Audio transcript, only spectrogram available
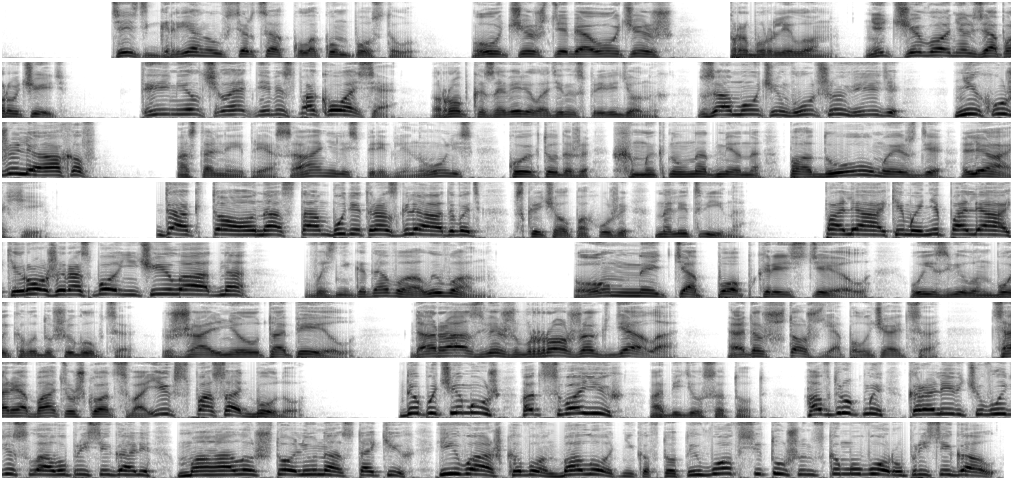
Тесть грянул в сердцах кулаком по столу. «Учишь тебя, учишь!» — пробурлил он. Ничего нельзя поручить!» «Ты, мил человек, не беспокойся!» — робко заверил один из приведенных. «Замучим в лучшем виде! Не хуже ляхов!» Остальные приосанились, переглянулись, кое-кто даже хмыкнул надменно. «Подумаешь, где ляхи!» «Да кто нас там будет разглядывать?» — вскричал похожий на Литвина. «Поляки мы, не поляки, рожи разбойничьи, ладно!» — вознегодовал Иван. «Умный тебя поп крестил!» — уязвил он бойкого душегубца. «Жаль, не утопил! Да разве ж в рожах дело? Это что ж я, получается, царя-батюшку от своих спасать буду?» «Да почему ж от своих?» — обиделся тот. «А вдруг мы королевичу Владиславу присягали? Мало, что ли, у нас таких? Ивашка вон, Болотников, тот и вовсе Тушинскому вору присягал!»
